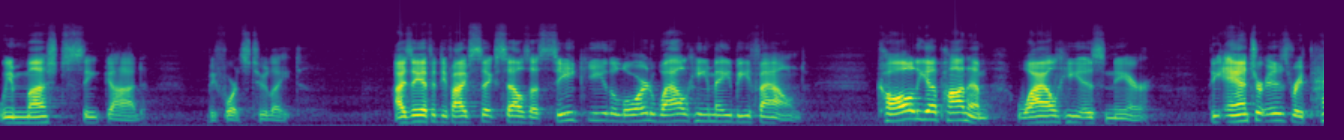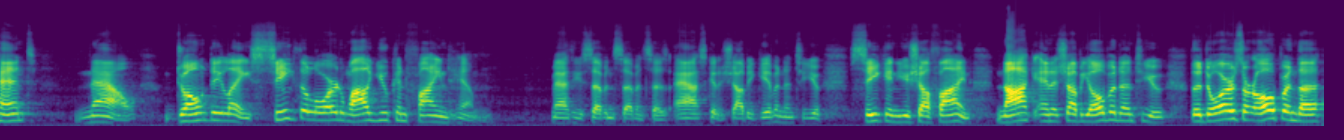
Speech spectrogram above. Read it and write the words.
We must seek God before it's too late. Isaiah 55 6 tells us, Seek ye the Lord while he may be found. Call ye upon him while he is near. The answer is repent now. Don't delay. Seek the Lord while you can find him. Matthew 7 7 says, Ask and it shall be given unto you. Seek and you shall find. Knock and it shall be opened unto you. The doors are open. The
